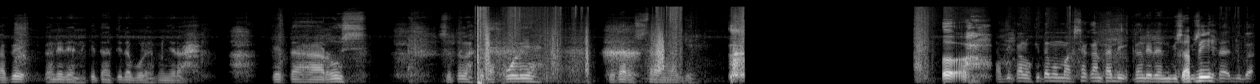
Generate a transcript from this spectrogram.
Tapi Kang Deden, kita tidak boleh menyerah. Kita harus setelah kita pulih, kita harus serang lagi. Tapi kalau kita memaksakan tadi Kang Deden bisa, Tapi kita juga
